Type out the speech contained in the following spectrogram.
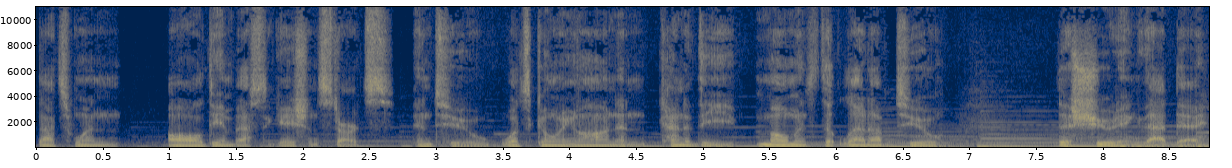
that's when all the investigation starts into what's going on and kind of the moments that led up to the shooting that day.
